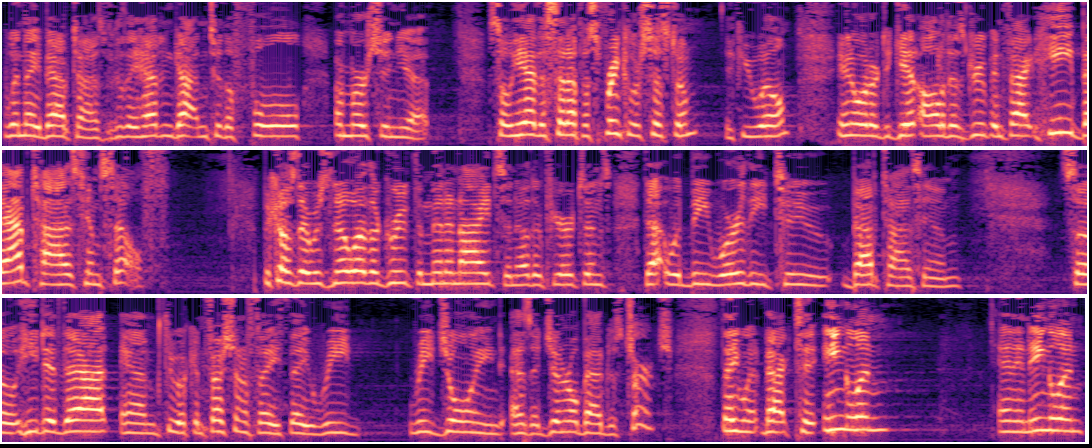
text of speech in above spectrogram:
when they baptized because they hadn't gotten to the full immersion yet. So he had to set up a sprinkler system, if you will, in order to get all of his group. In fact, he baptized himself because there was no other group, the Mennonites and other Puritans, that would be worthy to baptize him. So he did that, and through a confession of faith, they re- rejoined as a General Baptist church. They went back to England, and in England,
